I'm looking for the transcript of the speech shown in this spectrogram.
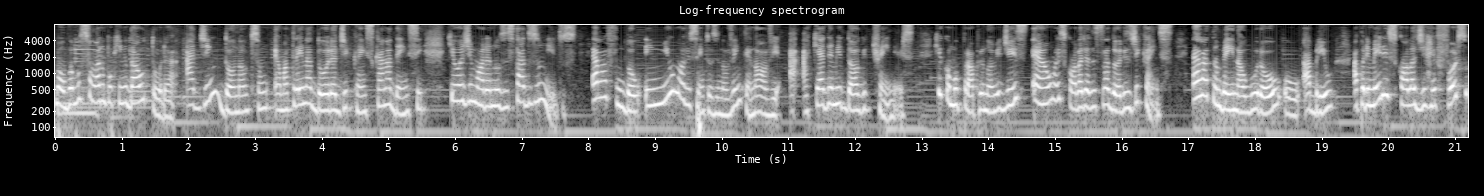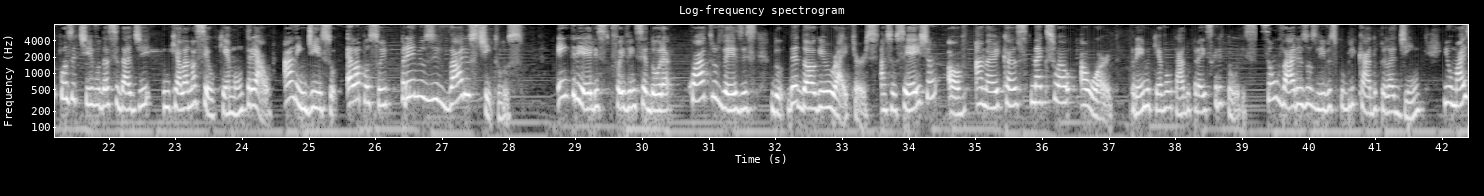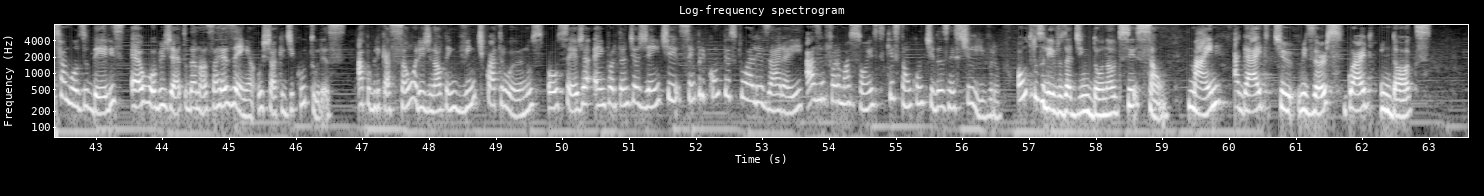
Bom, vamos falar um pouquinho da autora. A Jean Donaldson é uma treinadora de cães canadense que hoje mora nos Estados Unidos. Ela fundou em 1999 a Academy Dog Trainers, que, como o próprio nome diz, é uma escola de adestradores de cães. Ela também inaugurou, ou abriu, a primeira escola de reforço positivo da cidade em que ela nasceu, que é Montreal. Além disso, ela possui prêmios e vários títulos. Entre eles, foi vencedora quatro vezes do The Dog Writers Association of America's Maxwell Award prêmio que é voltado para escritores. São vários os livros publicados pela Jean, e o mais famoso deles é o objeto da nossa resenha, O Choque de Culturas. A publicação original tem 24 anos, ou seja, é importante a gente sempre contextualizar aí as informações que estão contidas neste livro. Outros livros da Jean Donaldson são Mine, A Guide to Resource Guard in Dogs,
